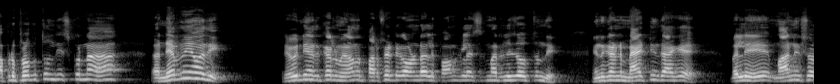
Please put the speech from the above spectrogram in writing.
అప్పుడు ప్రభుత్వం తీసుకున్న నిర్ణయం అది. రెవెన్యూ అధికారులు మీరు పర్ఫెక్ట్గా ఉండాలి. పవన్ కళ్యాణ్ సినిమా రిలీజ్ అవుతుంది. ఎందుకంటే మ్యాట్ని తాగే మళ్ళీ మార్నింగ్ షో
